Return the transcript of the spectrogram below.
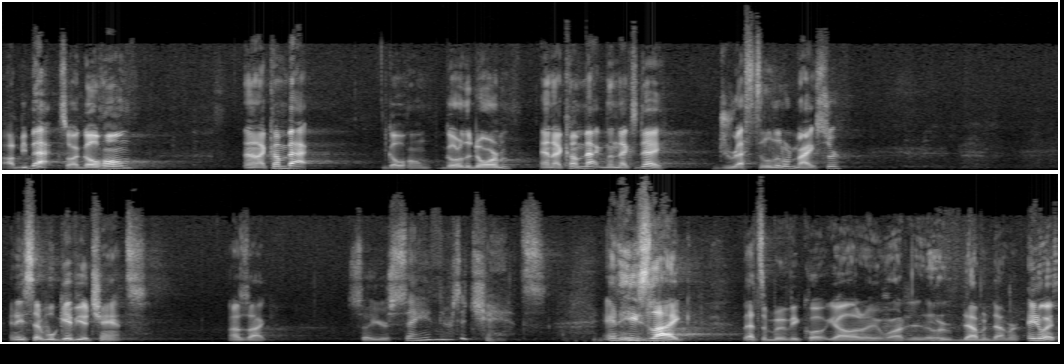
I'll be back. So I go home and I come back. Go home, go to the dorm, and I come back the next day, dressed a little nicer. And he said, We'll give you a chance. I was like, So you're saying there's a chance? And he's like, That's a movie quote. Y'all don't even watch it. Dumb and Dumber. Anyways.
